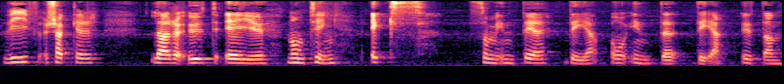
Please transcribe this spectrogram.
vi försöker lära ut är ju någonting X som inte är det och inte det utan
